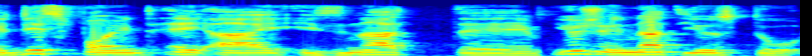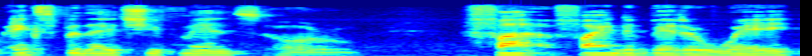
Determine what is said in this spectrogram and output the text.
At this point ai is not uh, usually not used to expedite shipments or fi- find a better way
